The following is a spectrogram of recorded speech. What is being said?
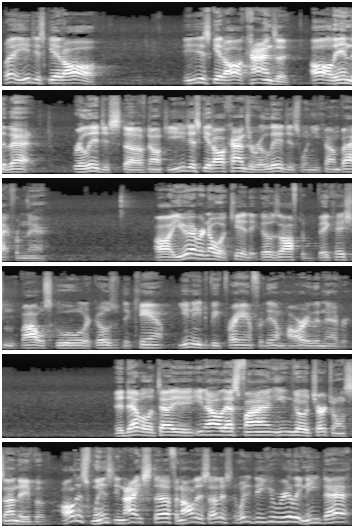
well, you just get all you just get all kinds of, all into that religious stuff, don't you? You just get all kinds of religious when you come back from there. Oh, uh, you ever know a kid that goes off to vacation Bible school or goes to camp? You need to be praying for them harder than ever. The devil will tell you, you know, that's fine. You can go to church on Sunday, but all this Wednesday night stuff and all this other stuff, do you really need that?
